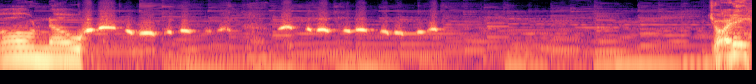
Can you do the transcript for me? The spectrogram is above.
Oh no. Jordy?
